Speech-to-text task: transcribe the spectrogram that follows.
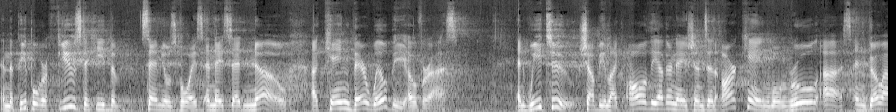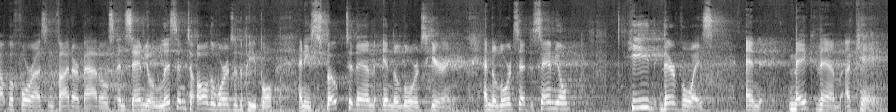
And the people refused to heed the, Samuel's voice, and they said, No, a king there will be over us. And we too shall be like all the other nations, and our king will rule us and go out before us and fight our battles. And Samuel listened to all the words of the people, and he spoke to them in the Lord's hearing. And the Lord said to Samuel, Heed their voice and make them a king.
